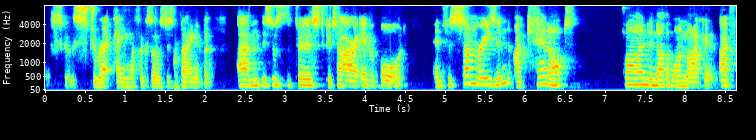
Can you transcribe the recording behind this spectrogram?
It's got the strap hanging off it because I was just playing it. But um, this was the first guitar I ever bought and for some reason, I cannot find another one like it. I've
